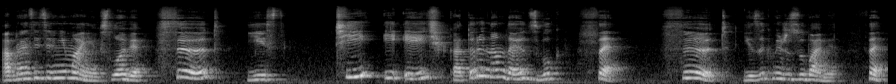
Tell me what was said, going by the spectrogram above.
Обратите внимание, в слове third есть T и H, которые нам дают звук th. Third. Язык между зубами. Th.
